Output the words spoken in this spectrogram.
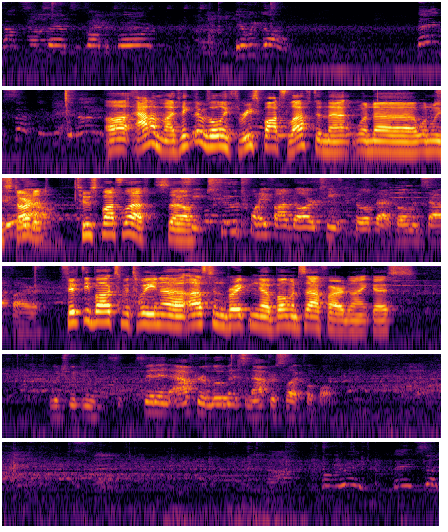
Top six answers on the board. Here we go. Name something you can honestly Uh, Adam, I think there was only three spots left in that when uh, when we Two started. now. Two spots left, I so see two $25 teams to fill up that Bowman Sapphire, fifty bucks between uh, us and breaking a Bowman Sapphire tonight, guys. which we can fit in after Luminance and after Select Football. All right. Name something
